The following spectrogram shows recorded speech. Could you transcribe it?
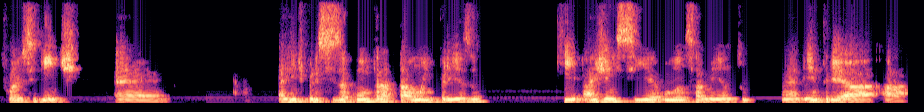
foi o seguinte: é, a gente precisa contratar uma empresa que agencia o lançamento né, entre a, a,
